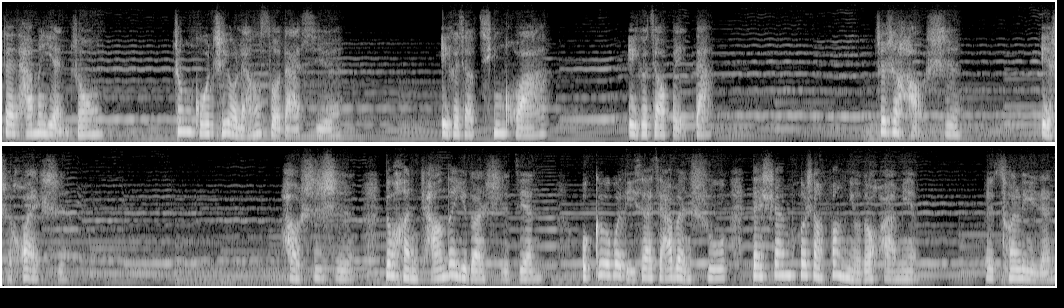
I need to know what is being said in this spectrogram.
在他们眼中，中国只有两所大学，一个叫清华，一个叫北大。这是好事，也是坏事。好事是有很长的一段时间，我胳膊底下夹本书，在山坡上放牛的画面。被村里人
